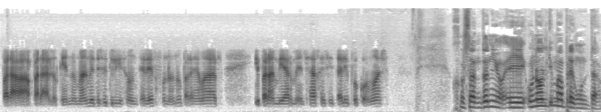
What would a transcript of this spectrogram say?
para, para lo que normalmente se utiliza un teléfono no para llamar y para enviar mensajes y tal y poco más. José Antonio eh, una última pregunta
